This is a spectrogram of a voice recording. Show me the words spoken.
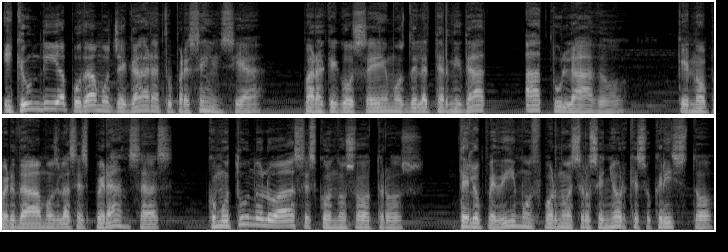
y que un día podamos llegar a tu presencia para que gocemos de la eternidad a tu lado, que no perdamos las esperanzas como tú no lo haces con nosotros te lo pedimos por nuestro Señor Jesucristo,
